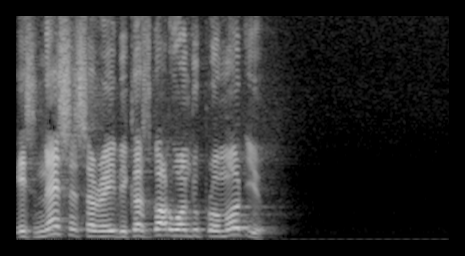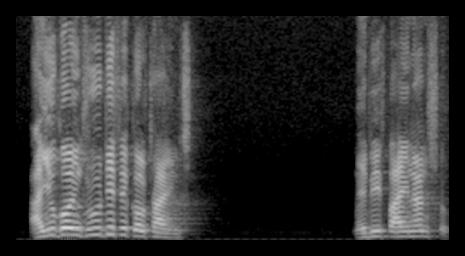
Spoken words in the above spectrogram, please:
is necessary because God wants to promote you. Are you going through difficult times? Maybe financial,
